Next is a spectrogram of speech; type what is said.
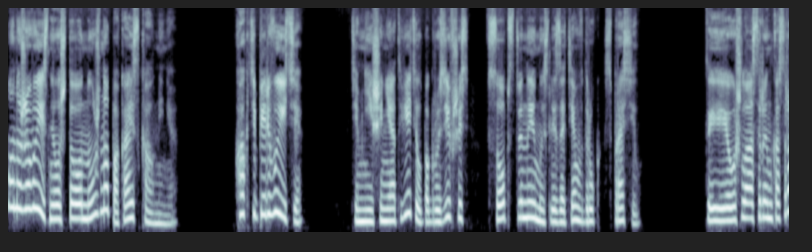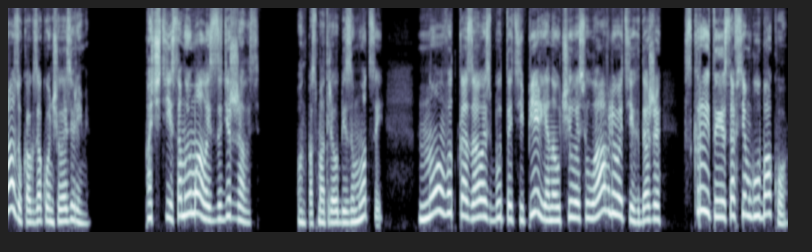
Он уже выяснил, что нужно, пока искал меня. «Как теперь выйти?» Темнейший не ответил, погрузившись в собственные мысли, затем вдруг спросил. «Ты ушла с рынка сразу, как закончилось время?» «Почти, самую малость задержалась». Он посмотрел без эмоций, но вот казалось, будто теперь я научилась улавливать их, даже скрытые совсем глубоко.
